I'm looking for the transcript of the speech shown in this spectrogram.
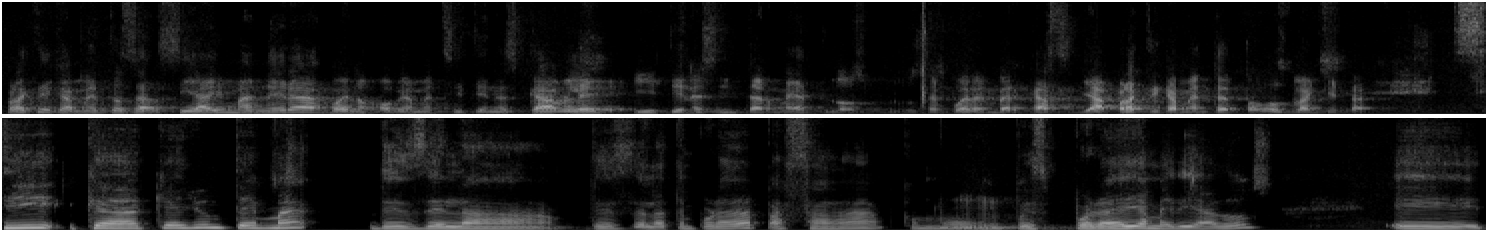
prácticamente, o sea, si hay manera, bueno, obviamente si tienes cable y tienes internet, los, se pueden ver casi ya prácticamente todos, Blanquita. Sí, que aquí hay un tema desde la, desde la temporada pasada, como pues por ahí a mediados, eh,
